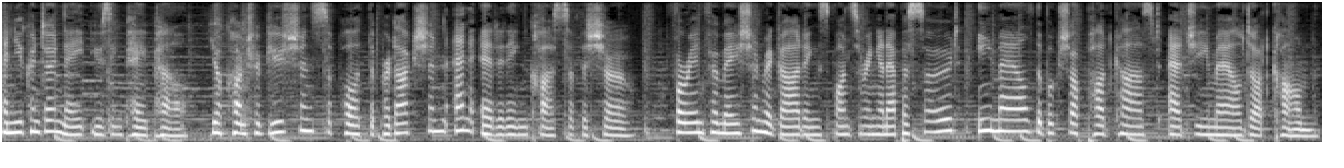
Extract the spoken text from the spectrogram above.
and you can donate using PayPal. Your contributions support the production and editing costs of the show. For information regarding sponsoring an episode, email thebookshoppodcast at gmail.com.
